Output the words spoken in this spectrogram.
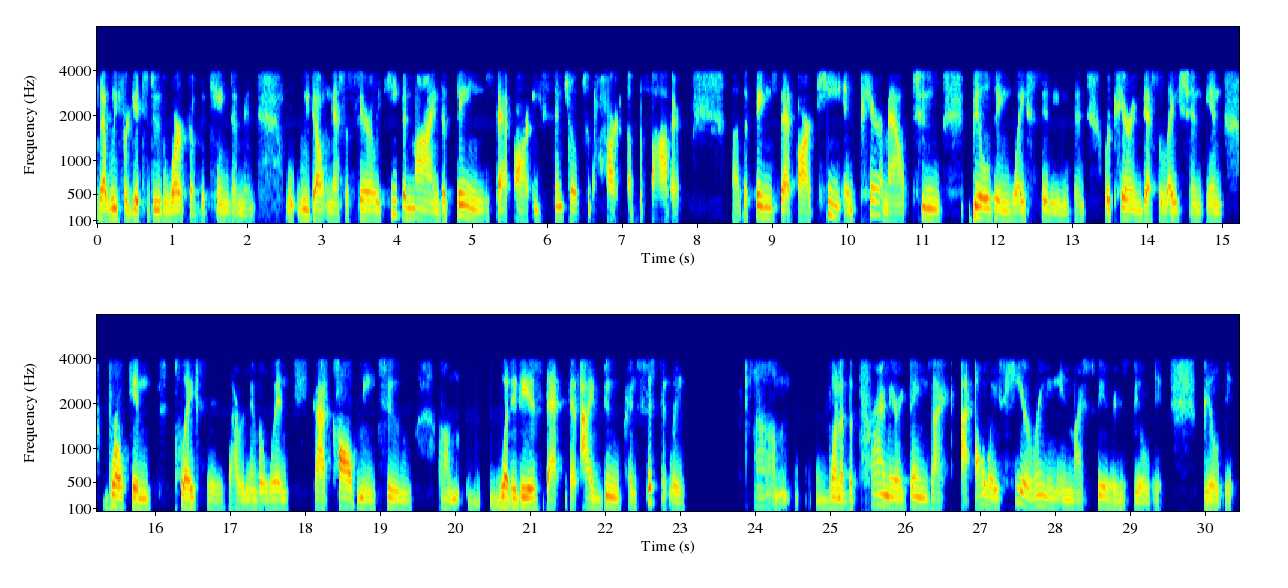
that we forget to do the work of the kingdom and we don't necessarily keep in mind the things that are essential to the heart of the Father. Uh, the things that are key and paramount to building waste cities and repairing desolation in broken places. I remember when God called me to um, what it is that that I do consistently um, one of the primary things I, I always hear ringing in my spirit is build it, build it,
